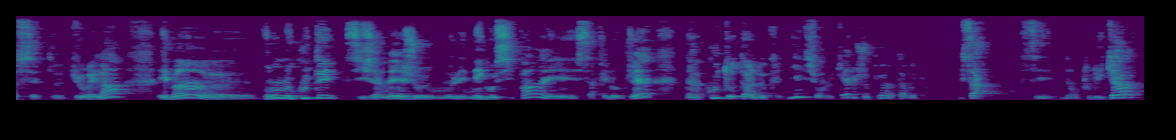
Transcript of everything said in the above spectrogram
cette durée-là, eh ben, euh, vont me coûter si jamais je ne les négocie pas et ça fait l'objet d'un coût total de crédit sur lequel je peux intervenir. Ça, c'est dans tous les cas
